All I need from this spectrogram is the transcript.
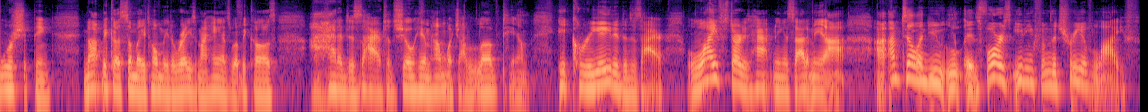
worshiping, not because somebody told me to raise my hands, but because I had a desire to show him how much I loved him. It created a desire. Life started happening inside of me. I, I, am telling you, as far as eating from the tree of life,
